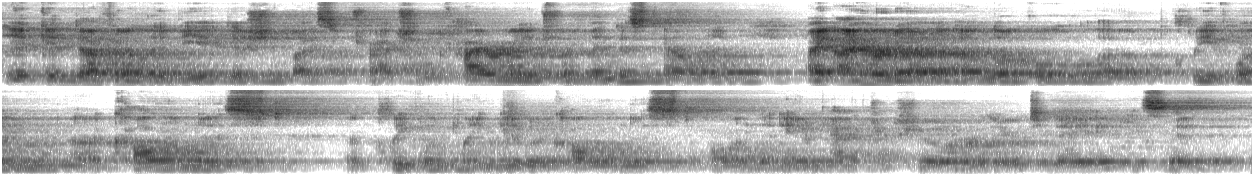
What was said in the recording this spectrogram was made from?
It could definitely be addition by subtraction. Kyrie, a tremendous talent. I, I heard a, a local uh, Cleveland uh, columnist, a Cleveland Plain Dealer columnist on the Dan Patrick show earlier today, and he said,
